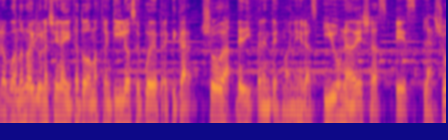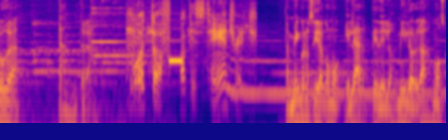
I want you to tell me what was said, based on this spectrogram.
Pero cuando no hay luna llena y está todo más tranquilo, se puede practicar yoga de diferentes maneras. Y una de ellas es la yoga tantra. Tantric? También conocida como el arte de los mil orgasmos,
